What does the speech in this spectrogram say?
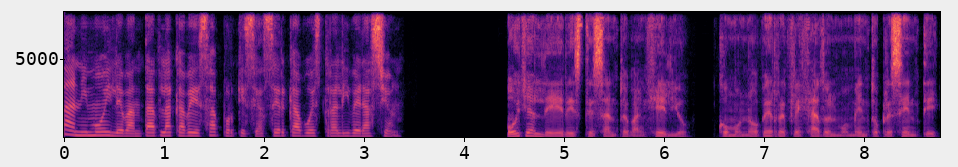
ánimo y levantad la cabeza porque se acerca vuestra liberación. Hoy al leer este santo evangelio, como no ve reflejado el momento presente,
